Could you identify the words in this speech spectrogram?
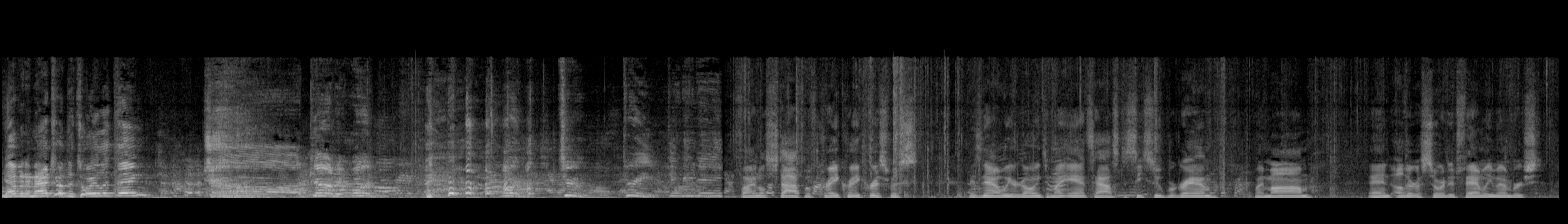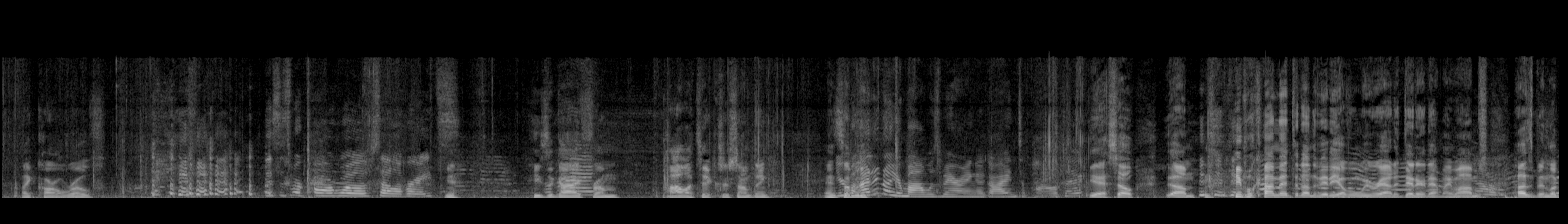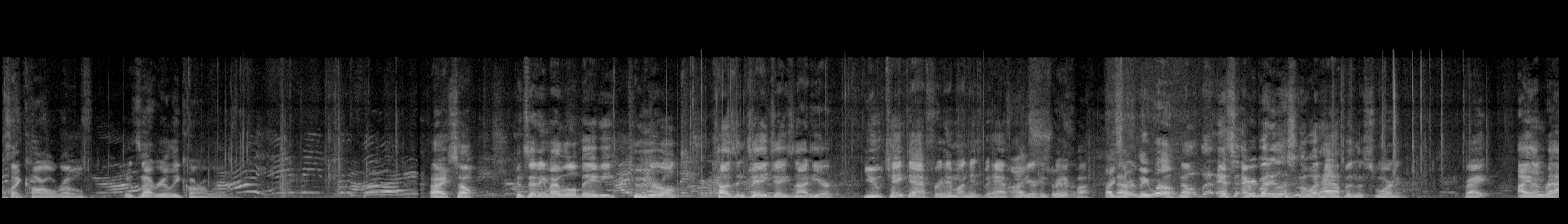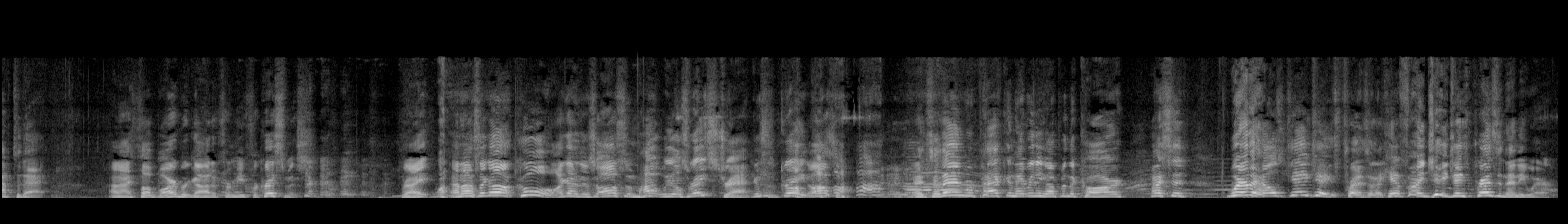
you having a match on the toilet thing? Count it. One. One, two, three. Ding, ding, ding. Final stop of Cray Cray Christmas. is now we are going to my aunt's house to see Supergram, my mom, and other assorted family members like Karl Rove. This is where Karl Rove celebrates. Yeah. He's the guy from politics or something. And Your, somebody I didn't know your mom was marrying a guy into politics. Yeah, so um, people commented on the video when we were out at dinner that my mom's husband looks like Karl Rove, but it's not really Karl Rove. All right, so considering my little baby two-year-old cousin JJ's not here, you take that for him on his behalf because you're his cer- grandpa. I Now- certainly will. Now, everybody, listen to what happened this morning, right? I unwrapped that, and I thought Barbara got it for me for Christmas. Right? And I was like, oh, cool. I got this awesome Hot Wheels racetrack. This is great. Awesome. And so then we're packing everything up in the car. I said, where the hell's JJ's present? I can't find JJ's present anywhere.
